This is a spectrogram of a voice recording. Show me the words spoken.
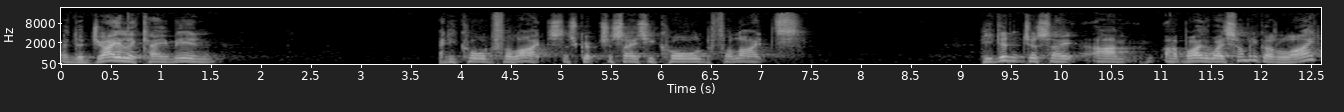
And the jailer came in and he called for lights. The scripture says he called for lights. He didn't just say, um, uh, by the way, somebody got a light?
